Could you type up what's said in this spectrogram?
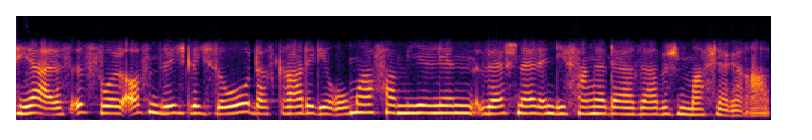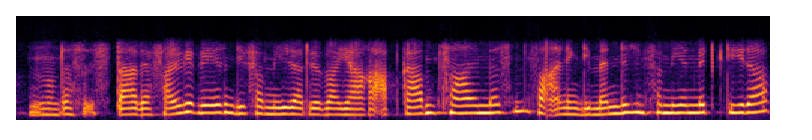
Ja, es ist wohl offensichtlich so, dass gerade die Roma-Familien sehr schnell in die Fange der serbischen Mafia geraten. Und das ist da der Fall gewesen. Die Familie hat über Jahre Abgaben zahlen müssen, vor allen Dingen die männlichen Familienmitglieder.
